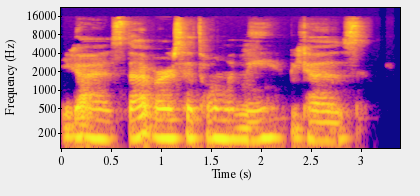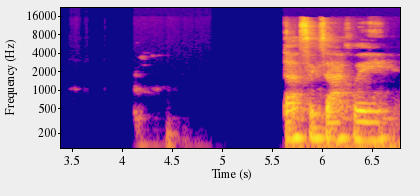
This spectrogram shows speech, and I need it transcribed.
You guys, that verse hits home with me because that's exactly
